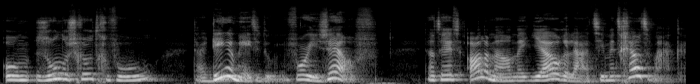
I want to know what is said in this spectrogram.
om zonder schuldgevoel daar dingen mee te doen voor jezelf. Dat heeft allemaal met jouw relatie met geld te maken.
